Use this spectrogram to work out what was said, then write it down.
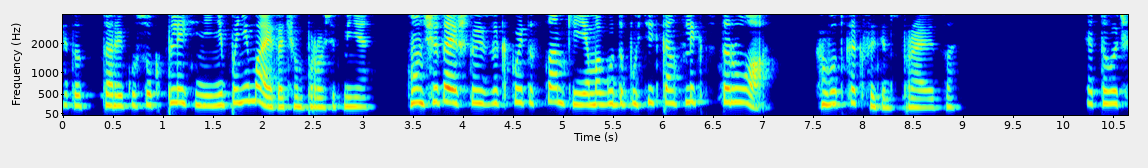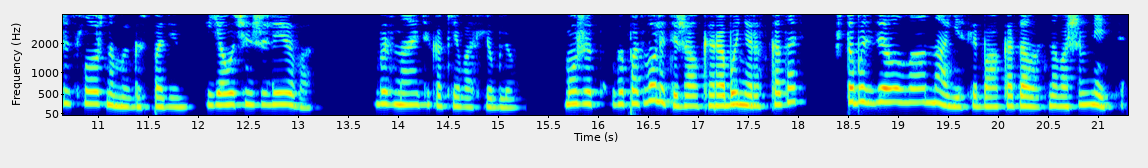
Этот старый кусок плесени не понимает, о чем просит меня. Он считает, что из-за какой-то самки я могу допустить конфликт с Таруа. Вот как с этим справиться? Это очень сложно, мой господин, и я очень жалею вас. Вы знаете, как я вас люблю. Может, вы позволите жалкой рабыне рассказать, что бы сделала она, если бы оказалась на вашем месте?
